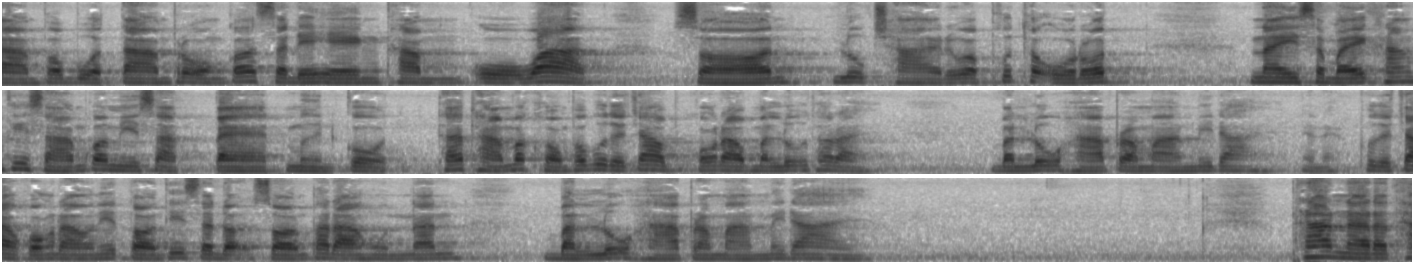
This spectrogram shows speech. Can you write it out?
ตามพอบวชตามพระองค์ก็แสดงทำโอวาทสอนลูกชายหรือว่าพุทธโอรส ในสมัยครั้งที่สามก็มีสัตว์แปดหมื่นโกดถ้าถามว่าของพระพุทธเจ้าของเราบรรลุเท่าไหร่ บรรลุหาประมาณไม่ได้นะนะพุทธเจ้าของเรานี่ตอนที่สอนพระราหุลนนั้น บรรลุหาประมาณไม่ได้ ระนารถ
